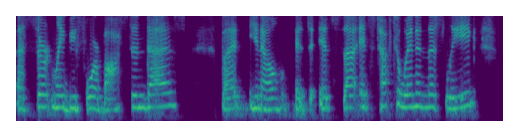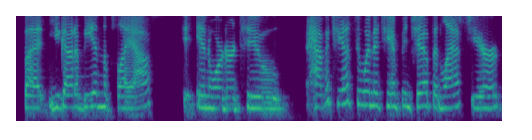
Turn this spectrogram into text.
uh, certainly before Boston does. But you know, it's it's uh, it's tough to win in this league. But you got to be in the playoffs in order to have a chance to win a championship. And last year,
